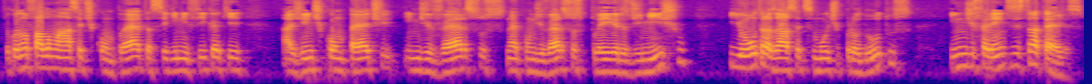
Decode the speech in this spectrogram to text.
Então, quando eu falo uma asset completa, significa que a gente compete em diversos, né, com diversos players de nicho e outras assets multiprodutos em diferentes estratégias.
